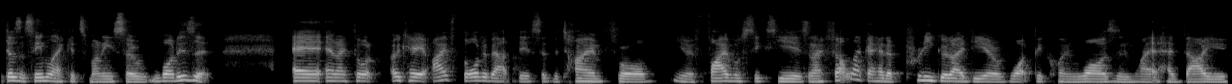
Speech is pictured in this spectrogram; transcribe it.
It doesn't seem like it's money. So what is it? And, and I thought, okay, I've thought about this at the time for you know five or six years, and I felt like I had a pretty good idea of what Bitcoin was and why it had value.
